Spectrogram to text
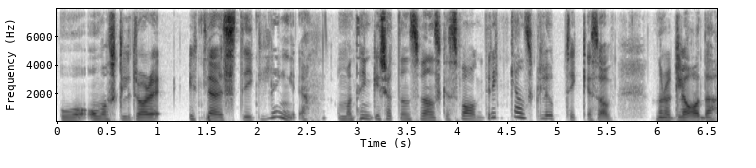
Och om man skulle dra det ytterligare ett steg längre. Om man tänker sig att den svenska svagdrickan skulle upptäckas av några glada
